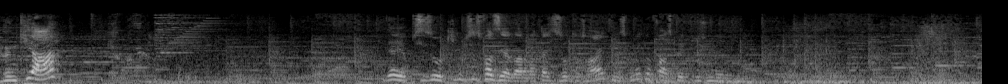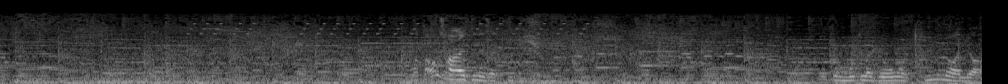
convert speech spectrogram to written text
Ranquear. E aí, eu preciso. O que eu preciso fazer agora? Matar esses outros Heartless? Como é que eu faço pra ir mundos? Vou matar os Heartless aqui, bicho. Eu tenho muito level 1 aqui, olha, ó.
